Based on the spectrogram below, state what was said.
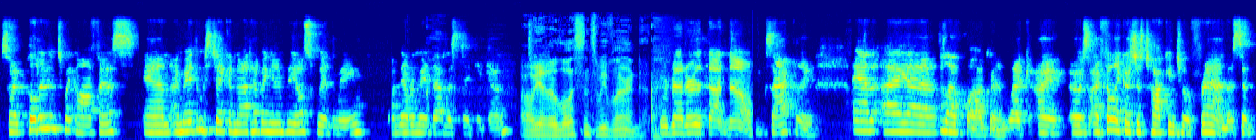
So I pulled it into my office and I made the mistake of not having anybody else with me. I never made that mistake again. Oh yeah, the lessons we've learned. We're better at that now. Exactly. And I uh, love Bogman. Like I, I was, I felt like I was just talking to a friend. I said,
